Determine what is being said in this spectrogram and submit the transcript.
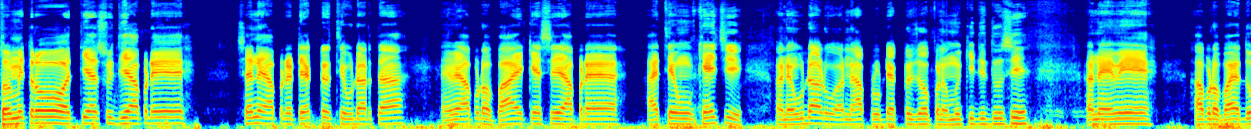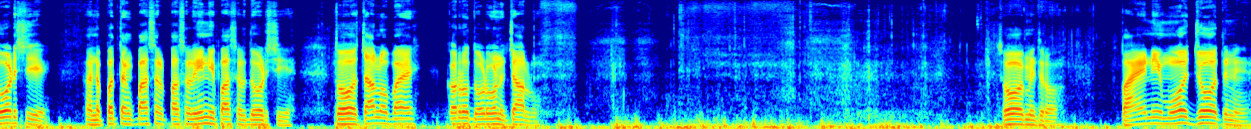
તો મિત્રો, અત્યાર સુધી આપણે છે ને, આપણે ટ્રેક્ટરથી ઉડાડતા. હવે આપણો ભાઈ કહે છે, આપણે હાથે હું ખેંચી અને ઉડાડું અને આપણું ટ્રેક્ટર જો પણ મૂકી દીધું છે. અને હવે આપણો ભાઈ દોડશે અને પતંગ પાછળ પાછળ, એની પાછળ દોડશે. તો ચાલો ભાઈ, કરો દોડવાનું ચાલુ. જો મિત્રો, ભાઈની મોજ જો તમે.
